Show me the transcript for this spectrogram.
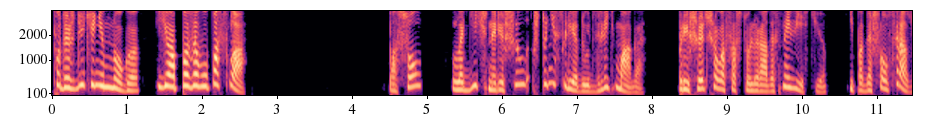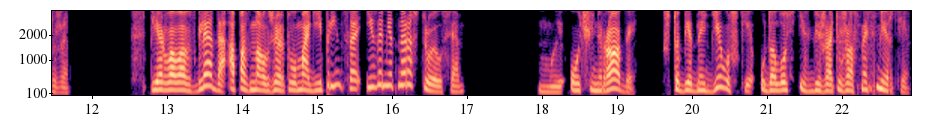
«Подождите немного, я позову посла». Посол логично решил, что не следует злить мага, пришедшего со столь радостной вестью, и подошел сразу же. С первого взгляда опознал жертву магии принца и заметно расстроился. «Мы очень рады, что бедной девушке удалось избежать ужасной смерти»,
